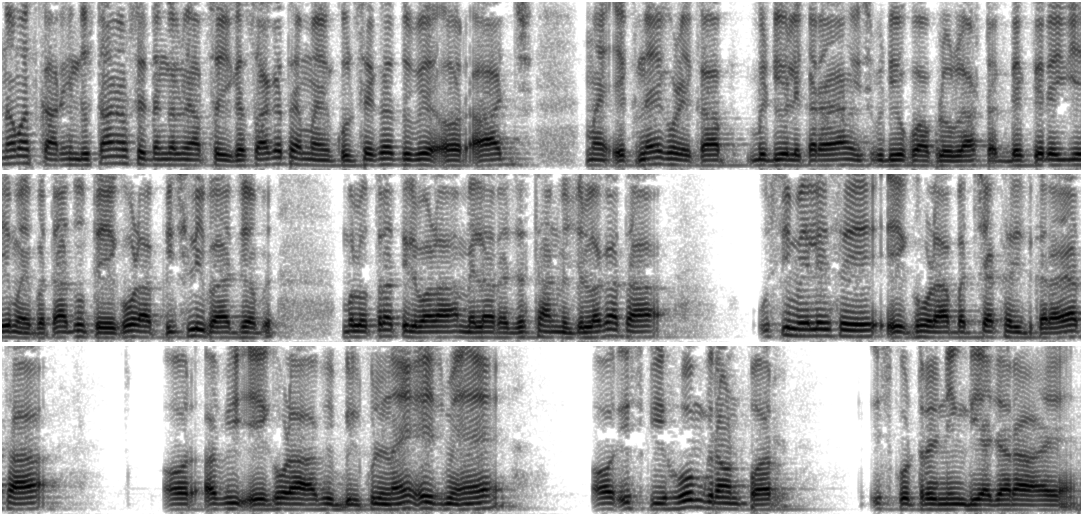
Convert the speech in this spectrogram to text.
नमस्कार, हिंदुस्तान और दंगल में आप सभी का स्वागत है। मैं कुलशेखर दुबे और आज मैं एक नए घोड़े का वीडियो लेकर आया हूँ। इस वीडियो को आप लोग लास्ट तक देखते रहिए। मैं बता दूँ तो ये घोड़ा पिछली बार जब मल्होत्रा तिलवाड़ा मेला राजस्थान में जो लगा था, उसी मेले से एक घोड़ा बच्चा खरीद कर आया था और अभी ये घोड़ा अभी बिल्कुल नए एज में है और इसकी होम ग्राउंड पर इसको ट्रेनिंग दिया जा रहा है।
